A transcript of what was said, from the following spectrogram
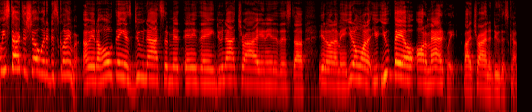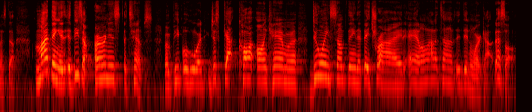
We start the show with a disclaimer. I mean, the whole thing is do not submit anything, do not try any of this stuff. You know what I mean? You don't want to, you, you fail automatically by trying to do this kind of stuff. My thing is, these are earnest attempts from people who are just got caught on camera doing something that they tried, and a lot of times it didn't work out. That's all.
